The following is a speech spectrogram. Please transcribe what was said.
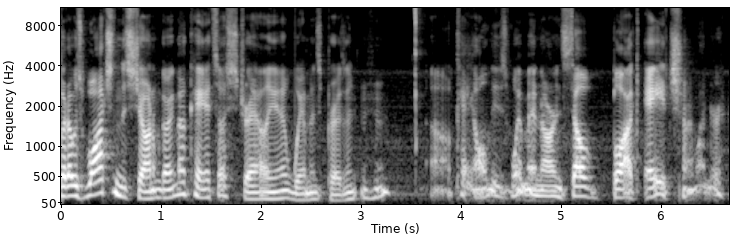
But I was watching the show, and I'm going, okay, it's Australia, women's prison. Mm-hmm. Okay, all these women are in cell block H. I wonder,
